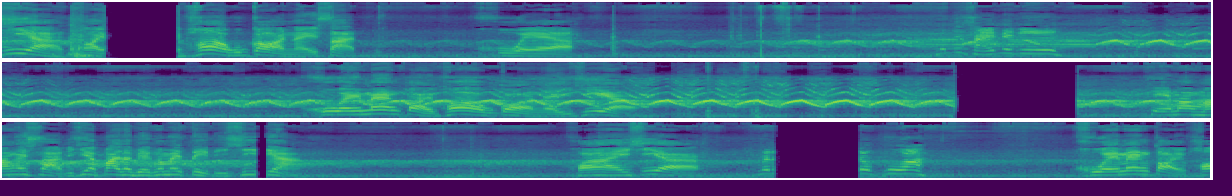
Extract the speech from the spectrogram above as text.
เหี้ยต่อยพ่อกูก่อนนะไอ้สัตว์คุยอะมันนิสัยไม่ดีคุยแม่งต่อยพ่อกูก่อนไอ้เหี้ยเท่มากมั้งไอ้สัตว์ไอ้เหี้ยป้ายทะเบียนก็ไม่ติดไอ้เหี้ยควายไอ้เหี้ยเรากลัวคุยแม่งต่อยพ่อ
